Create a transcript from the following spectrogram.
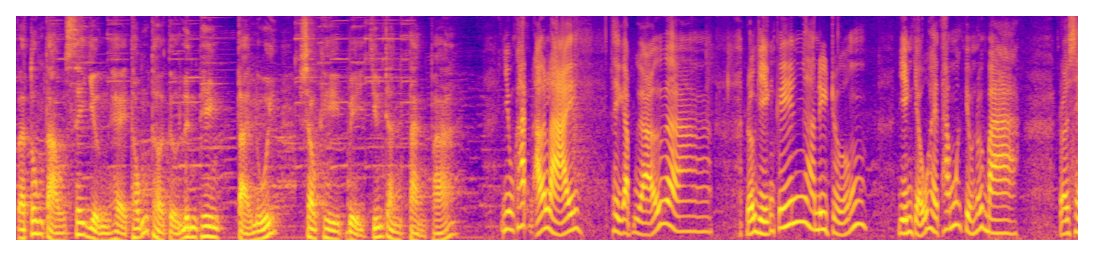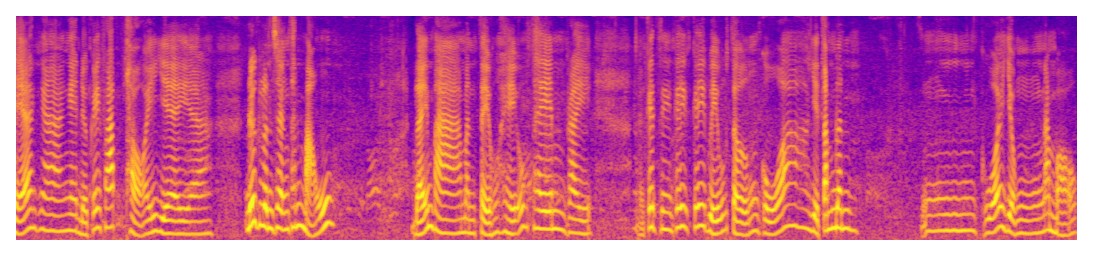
và tôn tạo xây dựng hệ thống thờ tự linh thiêng tại núi sau khi bị chiến tranh tàn phá. Du khách ở lại thì gặp gỡ à, đội diện kiến à, ni trưởng, diện chủ hệ thống của chùa núi Bà, rồi sẽ à, nghe được cái pháp thoại về Đức Linh Sơn Thánh Mẫu để mà mình tìm hiểu thêm rồi cái cái cái biểu tượng của về tâm linh của vùng Nam Bộ.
